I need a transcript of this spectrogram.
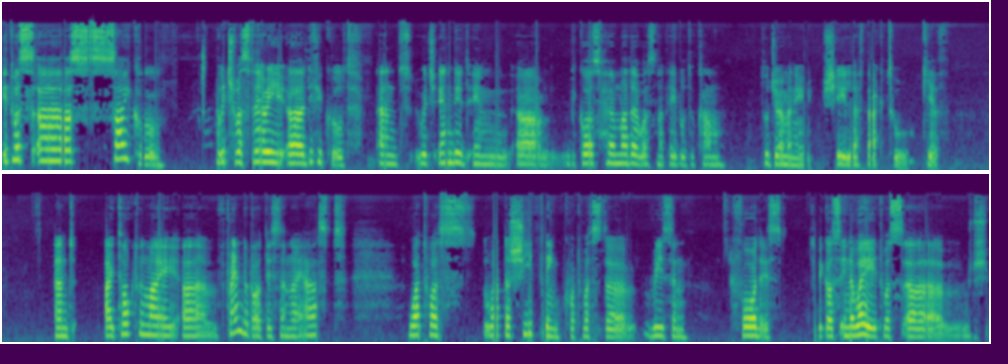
It was a cycle which was very uh, difficult and which ended in um, because her mother was not able to come to Germany, she left back to Kiev. And I talked with my uh, friend about this, and I asked, "What was? What does she think? What was the reason for this?" Because in a way, it was uh, she,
